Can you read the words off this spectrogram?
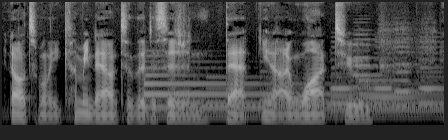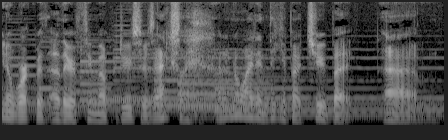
you know ultimately coming down to the decision that you know i want to you know work with other female producers. Actually i don't know why i didn't think about you but um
